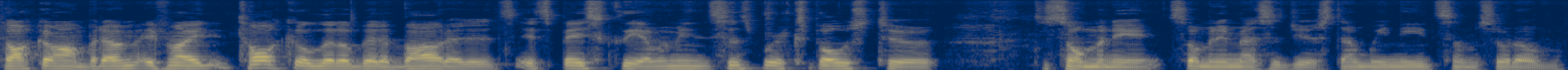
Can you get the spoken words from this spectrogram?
talk on. But um, if I talk a little bit about it, it's it's basically. I mean, since we're exposed to to so many so many messages, then we need some sort of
